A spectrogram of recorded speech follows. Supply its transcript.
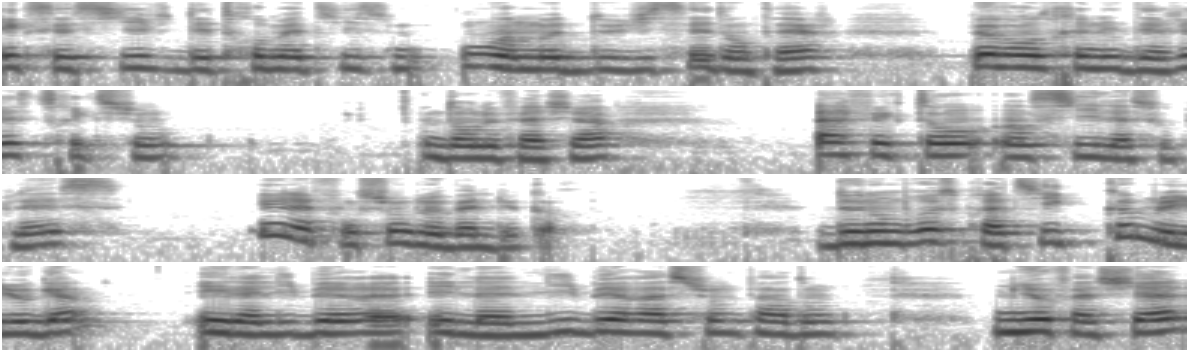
excessives, des traumatismes ou un mode de vie sédentaire peuvent entraîner des restrictions dans le fascia, affectant ainsi la souplesse et la fonction globale du corps. De nombreuses pratiques comme le yoga et la, libération pardon, myofasciale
